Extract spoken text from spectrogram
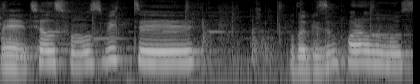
Ve çalışmamız bitti. Bu da bizim horonumuz.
